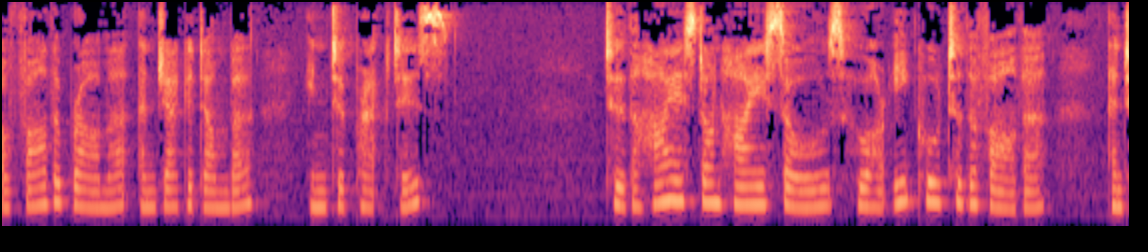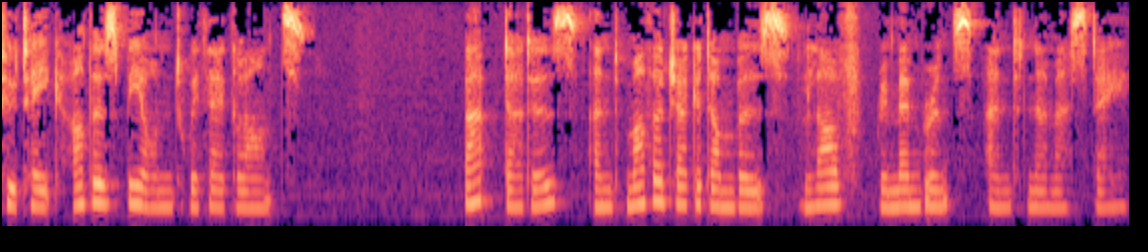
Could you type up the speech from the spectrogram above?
of Father Brahma and Jagadamba into practice, to the highest on high souls who are equal to the Father and who take others beyond with their glance. BapDada's and Mother Jagadamba's love, remembrance, and namaste.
